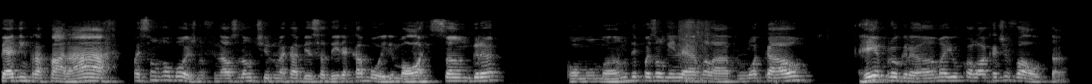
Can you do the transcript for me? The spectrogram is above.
pedem para parar, mas são robôs. No final, você dá um tiro na cabeça dele, acabou. Ele morre, sangra como humano, depois alguém leva lá para o local, reprograma e o coloca de volta,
